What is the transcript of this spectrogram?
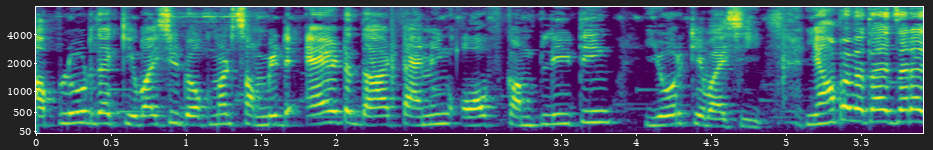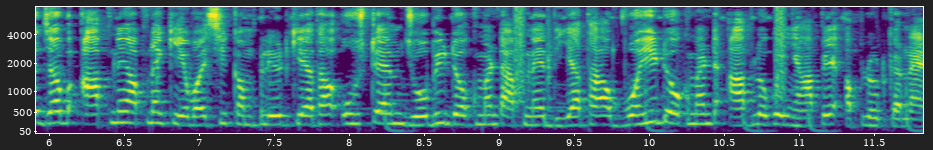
upload the K document submit at the timing of completing your K Y यहाँ पे बताया जा रहा है, जब आपने अपना के वाई कंप्लीट किया था, उस टाइम जो भी डॉक्यूमेंट आपने दिया था, वही डॉक्यूमेंट आप लोग को यहाँ पे अपलोड करना है।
